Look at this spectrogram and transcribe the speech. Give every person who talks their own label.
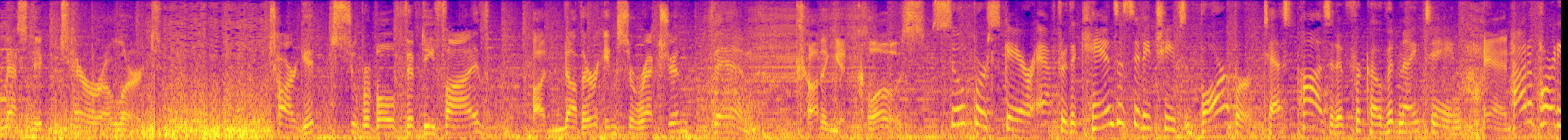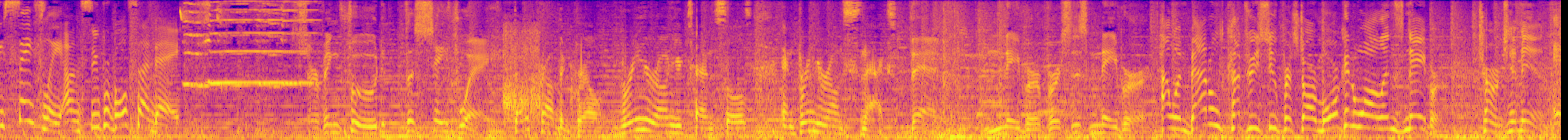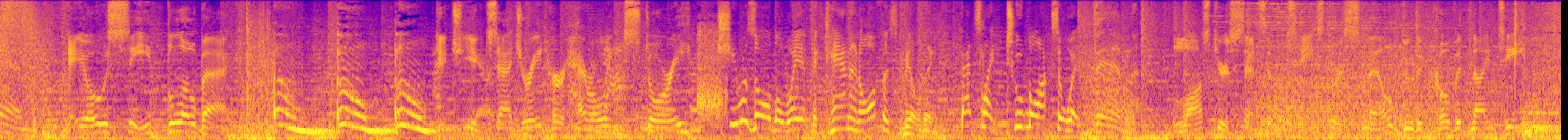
Speaker 1: Domestic terror alert. Target Super Bowl 55. Another insurrection. Then cutting it close.
Speaker 2: Super scare after the Kansas City Chiefs barber test positive for COVID 19.
Speaker 1: And
Speaker 3: How to party safely on Super Bowl Sunday.
Speaker 1: Serving food the safe way.
Speaker 4: Don't crowd the grill. Bring your own utensils and bring your own snacks.
Speaker 1: Then neighbor versus neighbor.
Speaker 5: How embattled country superstar Morgan Wallen's neighbor turned him in.
Speaker 1: And AOC blowback.
Speaker 6: Boom, boom, boom.
Speaker 1: Did she exaggerate her harrowing story?
Speaker 7: She was all the way at the Cannon office building. That's like two blocks away.
Speaker 1: Then lost your sense of taste or smell due to COVID 19?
